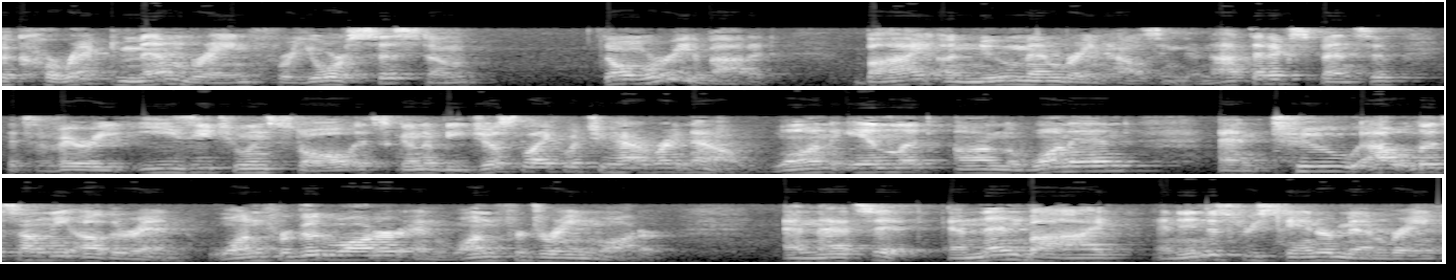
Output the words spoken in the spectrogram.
the correct membrane for your system, don't worry about it. Buy a new membrane housing. They're not that expensive. It's very easy to install. It's going to be just like what you have right now. One inlet on the one end and two outlets on the other end. One for good water and one for drain water. And that's it. And then buy an industry standard membrane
